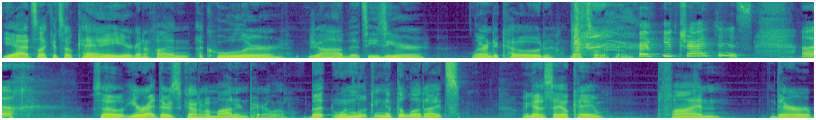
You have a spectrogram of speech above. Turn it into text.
Yeah, it's like it's okay. You're going to find a cooler job that's easier, learn to code, that sort of thing. Have you tried this? Ugh. So you're right. There's kind of a modern parallel. But when looking at the Luddites, we got to say, okay, fine, there are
